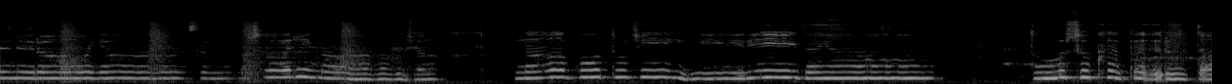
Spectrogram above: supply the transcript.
गणराया संसारी माझ्या लाभो तुझी रे दया तू सुख करता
